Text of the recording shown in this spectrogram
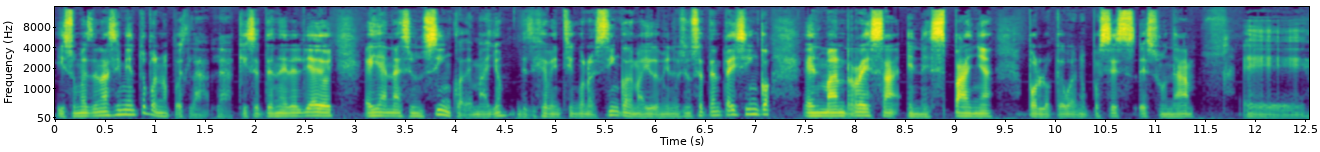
y su mes de nacimiento, bueno, pues la, la, quise tener el día de hoy. Ella nace un 5 de mayo, les dije 25, no es 5 de mayo de 1975, en Manresa, en España, por lo que, bueno, pues es, es una... Eh,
